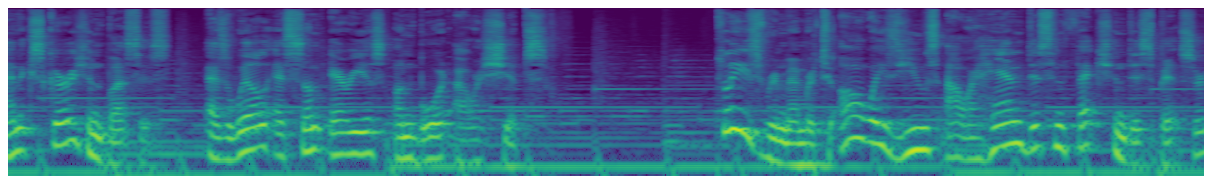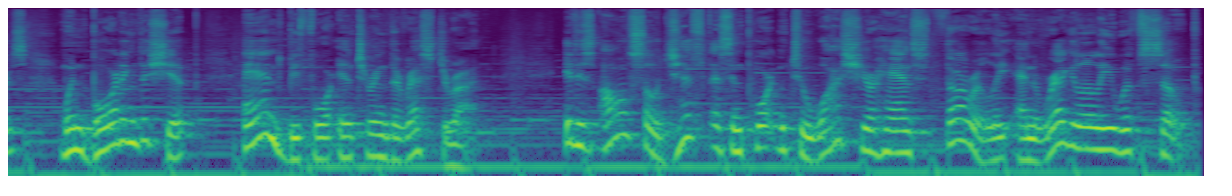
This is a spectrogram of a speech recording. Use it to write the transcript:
and excursion buses, as well as some areas on board our ships. Please remember to always use our hand disinfection dispensers when boarding the ship and before entering the restaurant. It is also just as important to wash your hands thoroughly and regularly with soap.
